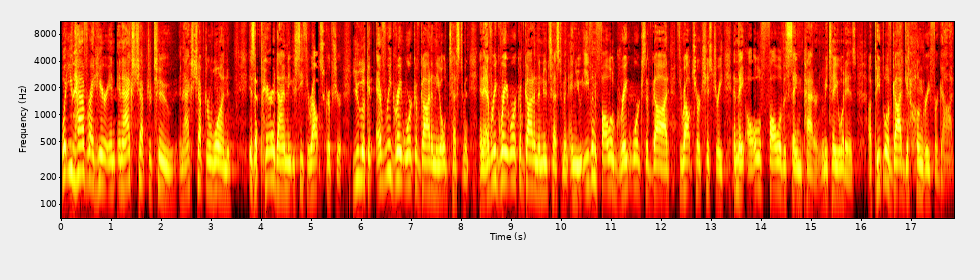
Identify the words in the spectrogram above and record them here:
what you have right here in, in Acts chapter 2 and Acts chapter 1 is a paradigm that you see throughout Scripture. You look at every great work of God in the Old Testament and every great work of God in the New Testament, and you even follow great works of God throughout church history, and they all follow the same pattern. Let me tell you what it is. A people of God get hungry for God.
